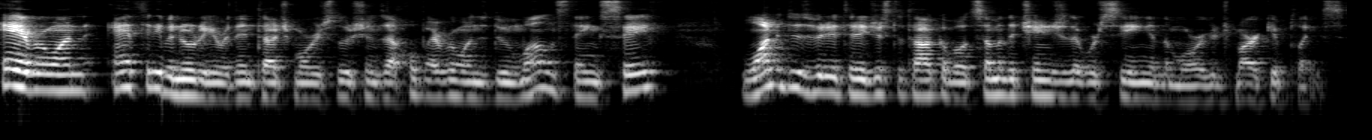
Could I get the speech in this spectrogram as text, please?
Hey everyone, Anthony Venuto here with InTouch Mortgage Solutions. I hope everyone's doing well and staying safe. Wanted to do this video today just to talk about some of the changes that we're seeing in the mortgage marketplace.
